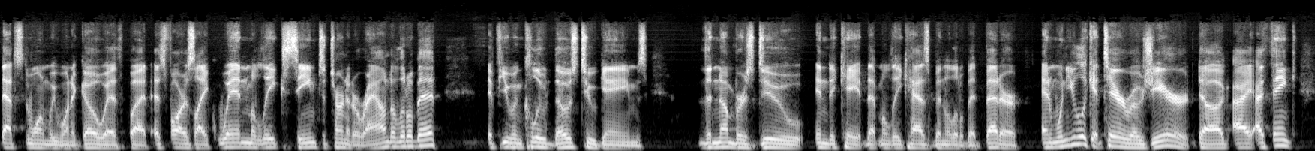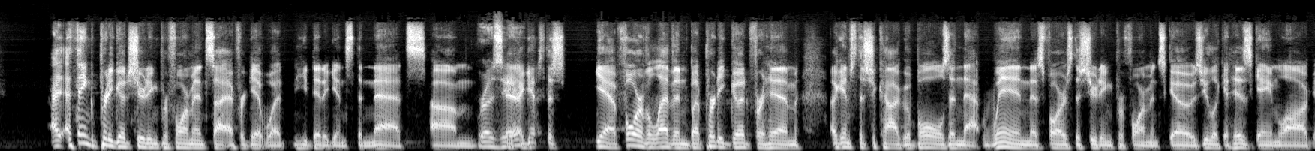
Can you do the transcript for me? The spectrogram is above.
that's the one we want to go with. But as far as like when Malik seemed to turn it around a little bit, if you include those two games, the numbers do indicate that Malik has been a little bit better. And when you look at Terry Rozier, Doug, I, I think I, I, think a pretty good shooting performance. I, I, forget what he did against the Nets. Um, Rozier against the yeah, four of 11, but pretty good for him against the Chicago Bulls in that win as far as the shooting performance goes. You look at his game log,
